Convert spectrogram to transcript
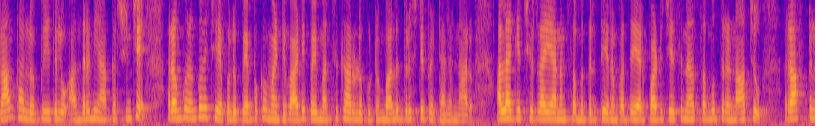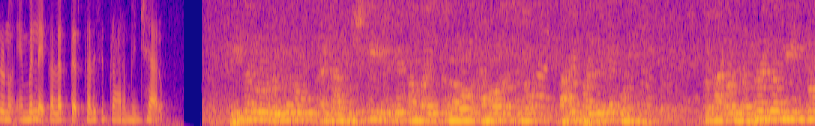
ప్రాంతాల్లో పీతలు అందరినీ ఆకర్షించే రంగురంగుల చేపలు పెంపకం వంటి వాటిపై మత్స్యకారుల కుటుంబాలు దృష్టి పెట్టాలన్నారు. అలాగే చిర్రాయానం సముద్ర తీరం వద్ద ఏర్పాటు చేసిన సముద్ర నాచు రాఫ్ట్లను ఎమ్మెల్యే కలెక్టర్ కలిసి ప్రారంభించారు. సో దానివల్ల డెఫినెట్గా మీ ఇంట్లో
